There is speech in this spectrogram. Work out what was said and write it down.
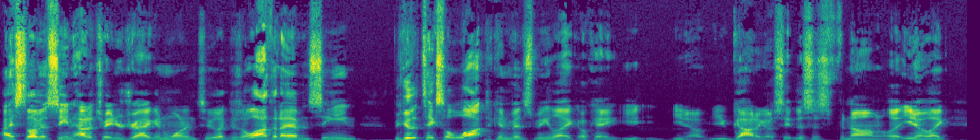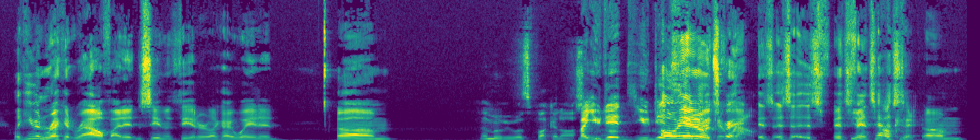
I still haven't seen How to Train Your Dragon one and two. Like, there's a lot that I haven't seen because it takes a lot to convince me. Like, okay, you you know, you got to go see it. This is phenomenal. You know, like like even Wreck It Ralph, I didn't see in the theater. Like, I waited. Um, that movie was fucking awesome. But you did. You did. oh see yeah, no, Wreck-It it's great. Ralph. It's it's it's it's Yeah, fantastic. Um,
